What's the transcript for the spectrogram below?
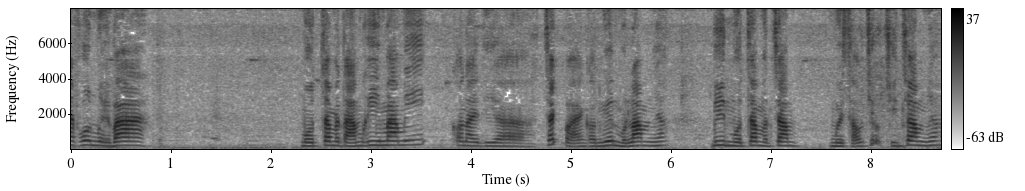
iPhone 13 118GB ma Mỹ. Con này thì uh, check của anh còn nguyên 1 năm nhá. Pin 100% 16 triệu 900 nhá.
